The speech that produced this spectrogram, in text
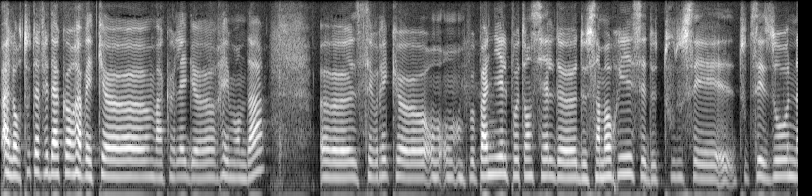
Alors, tout à fait d'accord avec euh, ma collègue Raymonda. c'est vrai qu'on ne peut pas nier le potentiel de, Saint-Maurice et de tous ces, toutes ces zones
